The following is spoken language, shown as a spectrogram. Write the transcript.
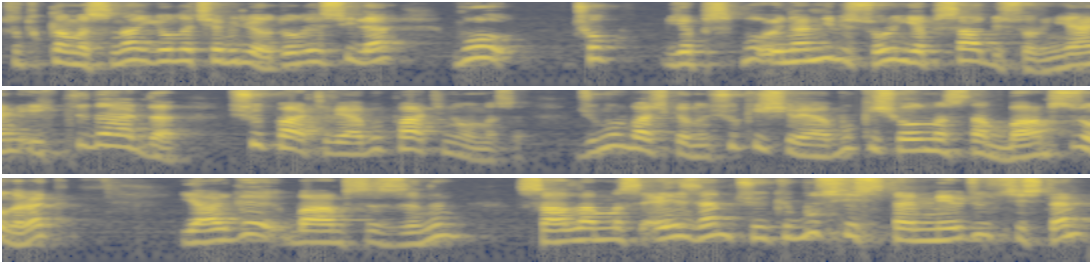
tutuklamasına yol açabiliyor. Dolayısıyla bu çok yapısı bu önemli bir sorun, yapısal bir sorun. Yani iktidarda şu parti veya bu partinin olması, Cumhurbaşkanının şu kişi veya bu kişi olmasından bağımsız olarak yargı bağımsızlığının sağlanması elzem. Çünkü bu sistem, mevcut sistem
